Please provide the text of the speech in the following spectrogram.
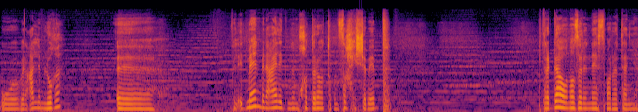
وبنعلم لغة. آه، في الإدمان بنعالج من المخدرات وبنصحي الشباب. بترجعوا نظر الناس مرة تانية.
